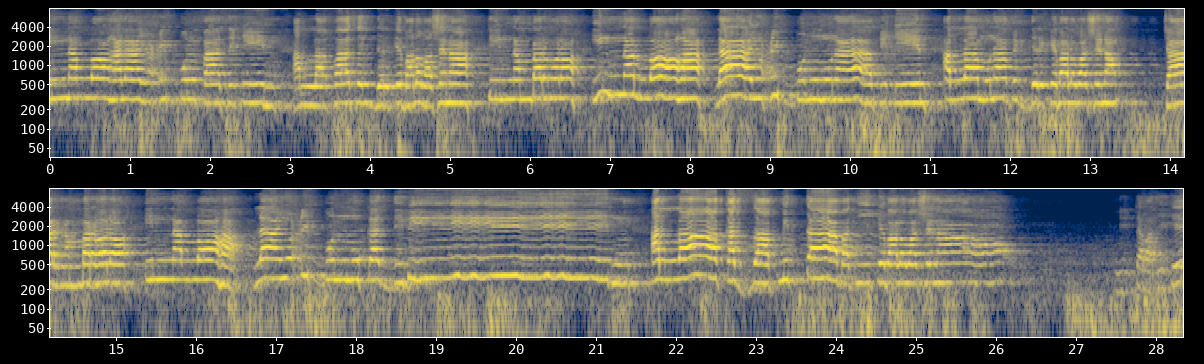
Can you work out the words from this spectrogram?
ইন্নাল্লাহ আল্লাহ ফাসিকদেরকে ভালোবাসে না। তিন নাম্বার হলো, ইন্নাল্লাহ লা ইউহিব্বুল মুনাফিকিন। আল্লাহ মুনাফিকদেরকে ভালোবাসে না। চার নম্বর হলো, ইন্নাল্লাহ লা ইউহিব্বুল মুকাদ্দিবিন। আল্লাহ কাজ্জাব মিথ্যাবাদীকে ভালোবাসে না। মিথ্যাবাদীকে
